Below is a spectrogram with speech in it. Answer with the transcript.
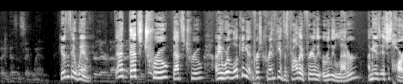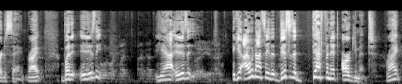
But he doesn't say when. He doesn't say when. That, that's true. That's true. I mean, we're looking at 1 Corinthians. It's probably a fairly early letter. I mean, it's, it's just hard to say, right? But it, it is the. Going like my- I've had these Yeah, it is. with my buddy, and I- Again, I would not say that this is a definite argument, right?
